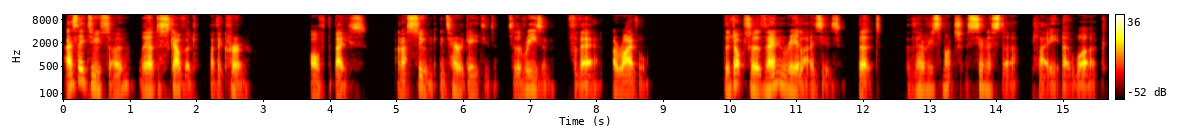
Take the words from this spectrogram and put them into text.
As they do so, they are discovered by the crew of the base and are soon interrogated to the reason for their arrival. The Doctor then realizes that there is much sinister play at work.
